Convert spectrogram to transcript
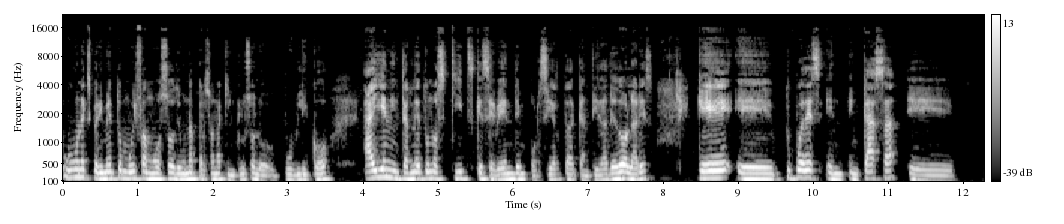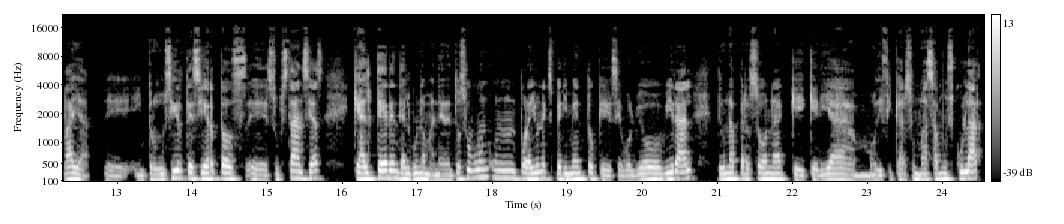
hubo un experimento muy famoso de una persona que incluso lo publicó. Hay en internet unos kits que se venden por cierta cantidad de dólares que eh, tú puedes en, en casa vaya, eh, introducirte ciertas eh, sustancias que alteren de alguna manera. Entonces hubo un, por ahí un experimento que se volvió viral de una persona que quería modificar su masa muscular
